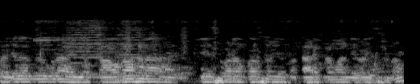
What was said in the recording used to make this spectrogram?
ప్రజలందరూ కూడా ఈ యొక్క అవగాహన చేసుకోవడం కోసం ఈ యొక్క కార్యక్రమాన్ని నిర్వహిస్తున్నాం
